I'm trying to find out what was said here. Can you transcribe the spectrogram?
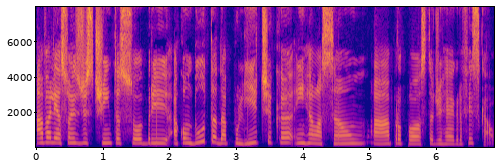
avaliações distintas sobre a conduta da política em relação à proposta de regra fiscal.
